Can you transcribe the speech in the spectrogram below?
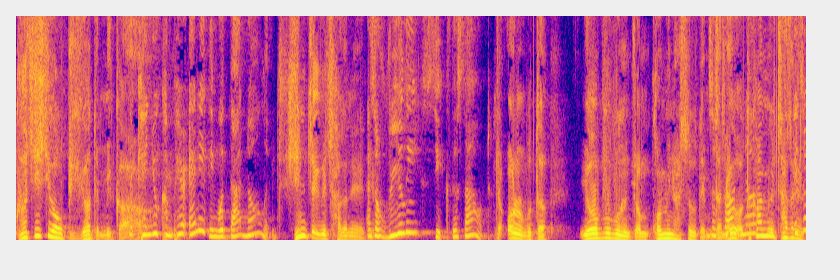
그 지식하고 비교가 됩니까? Can you compare anything with that knowledge? 진짜 이거 찾아내야 돼. And so really seek this out. 자, 오늘부터 이 부분은 좀 고민하셔도 So 됩니다. 내가 starting 어떻게 하면 이걸 it's 찾아낼까?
